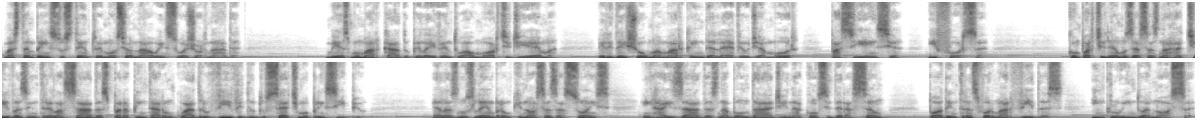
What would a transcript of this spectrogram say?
mas também sustento emocional em sua jornada. Mesmo marcado pela eventual morte de Emma, ele deixou uma marca indelével de amor, paciência e força. Compartilhamos essas narrativas entrelaçadas para pintar um quadro vívido do sétimo princípio. Elas nos lembram que nossas ações, enraizadas na bondade e na consideração, podem transformar vidas, incluindo a nossa.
